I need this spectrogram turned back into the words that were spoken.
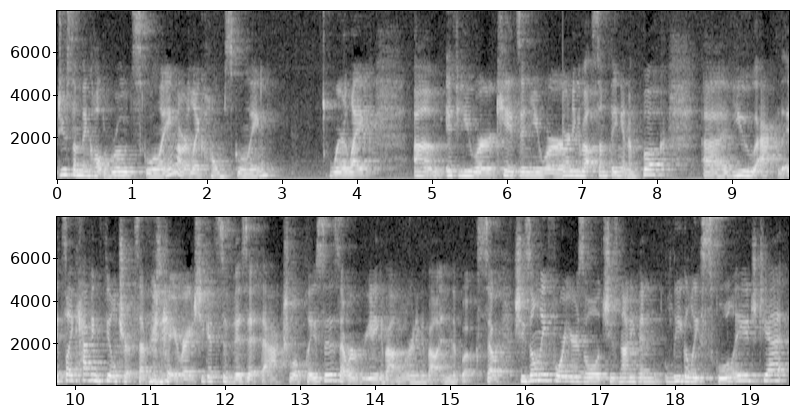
do something called road schooling or like homeschooling where like um, if you were kids and you were learning about something in a book uh, you act, it's like having field trips every day right? She gets to visit the actual places that we're reading about and learning about in the books so she's only four years old. She's not even legally school aged yet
